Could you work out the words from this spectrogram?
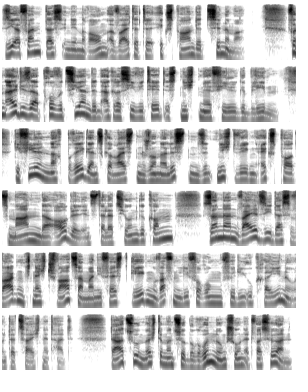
Sie erfand fand das in den Raum erweiterte Expanded Cinema. Von all dieser provozierenden Aggressivität ist nicht mehr viel geblieben. Die vielen nach Bregenz gereisten Journalisten sind nicht wegen Exports mahnender Orgelinstallation gekommen, sondern weil sie das Wagenknecht Schwarzer Manifest gegen Waffenlieferungen für die Ukraine unterzeichnet hat. Dazu möchte man zur Begründung schon etwas hören.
